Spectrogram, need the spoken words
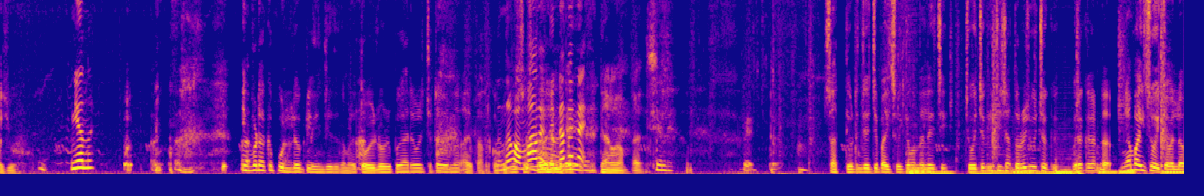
അയ്യോ നീ ഒന്ന് ഇവിടെയൊക്കെ പുല്ലോ ക്ലീൻ ചെയ്ത് നമ്മൾ തൊഴിലൊഴിപ്പുകാരെ വിളിച്ചിട്ട് ഒന്ന്. ഞാൻ വരാം. ഏ, ശരി സത്യോടും ചേച്ചി പൈസ ചോദിക്കാൻ വന്നല്ലേ ചേച്ചി? ചോദിച്ചോ ചേച്ചി ചത്തോട് ചോദിച്ചോക്ക്. ഇവരൊക്കെ കണ്ട? ഞാൻ പൈസ ചോദിച്ചോ വല്ലോ?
